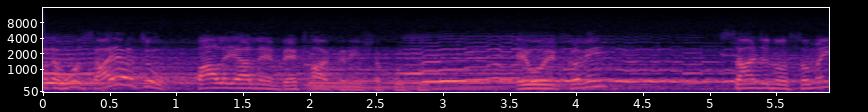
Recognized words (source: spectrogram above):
અને હું શાયર છું, પાળિયાને બેઠા કરી શકું છું. એવો એક કવિ, સાંજનો સમય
